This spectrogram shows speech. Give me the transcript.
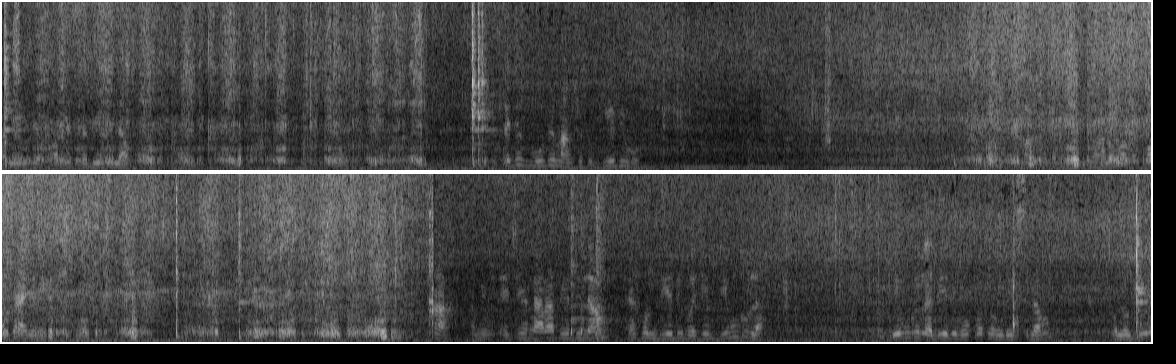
আমি এই যে অর্ধেকটা দিয়ে দিলাম। এই যে মুরগির মাংসটুকু দিয়ে দিব। মাংসটা ভালোভাবে আমি এই যে লাড়া দিয়ে দিলাম, এখন দিয়ে দিব যে ডিমগুলা। ডিমগুলা দিয়ে দিব, প্রথম দিয়েছিলাম হলো দিয়ে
